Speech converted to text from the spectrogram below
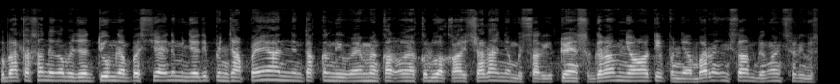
Berbatasan dengan Byzantium dan Persia ini menjadi pencapaian yang takkan diremehkan oleh kedua kaisaran yang besar. Itu yang segera menyoroti penyebaran Islam dengan serius.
